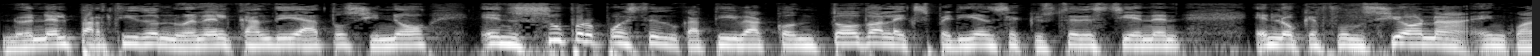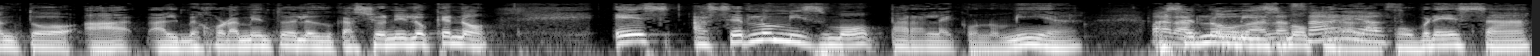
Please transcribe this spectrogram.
no en el partido, no en el candidato, sino en su propuesta educativa, con toda la experiencia que ustedes tienen en lo que funciona en cuanto a- al mejoramiento de la educación y lo que no, es hacer lo mismo para la economía, Para hacer lo mismo para la pobreza,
